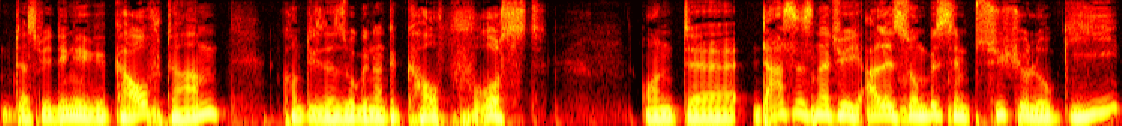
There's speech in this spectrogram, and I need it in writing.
dass wir Dinge gekauft haben, kommt dieser sogenannte Kauffrust. Und äh, das ist natürlich alles so ein bisschen Psychologie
